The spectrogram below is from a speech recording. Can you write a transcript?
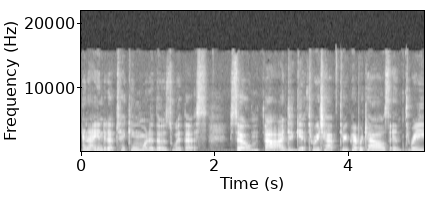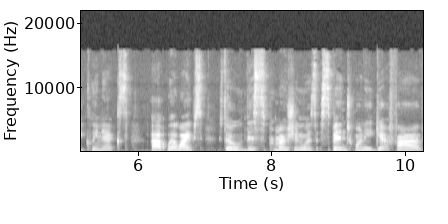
and I ended up taking one of those with us. So uh, I did get three tap three paper towels and three Kleenex uh, wet wipes. So this promotion was spend 20 get 5.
